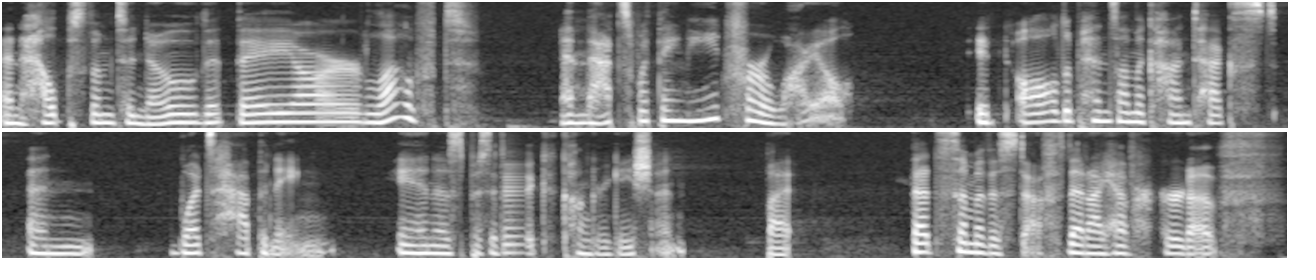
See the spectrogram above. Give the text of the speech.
and helps them to know that they are loved. And that's what they need for a while. It all depends on the context and what's happening in a specific congregation. But that's some of the stuff that I have heard of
